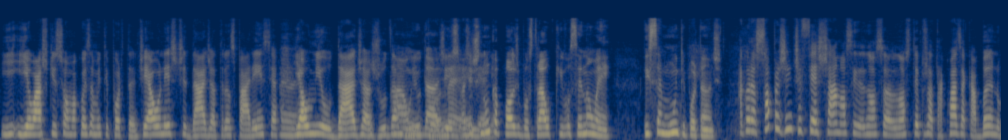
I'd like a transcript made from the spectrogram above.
E, e eu acho que isso é uma coisa muito importante. E a honestidade, a transparência e a humildade ajuda a muito. humildade, né, isso. A gente Eliane? nunca pode mostrar o que você não é. Isso é muito importante. Agora, só para a gente fechar, nosso, nosso, nosso tempo já está quase acabando,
